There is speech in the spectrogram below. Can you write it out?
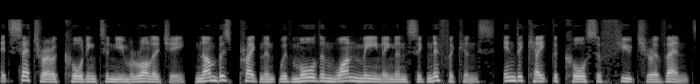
etc. According to numerology, numbers pregnant with more than one meaning and significance, indicate the course of future events.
